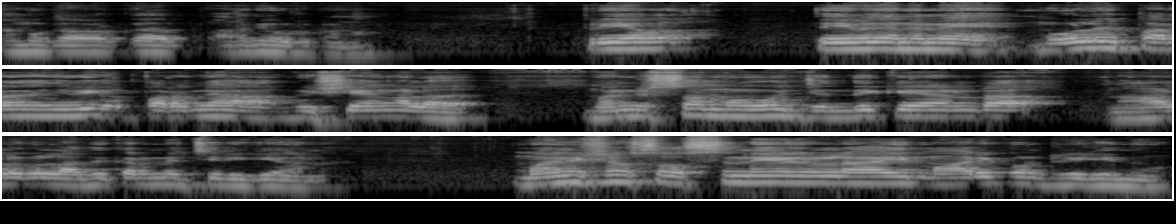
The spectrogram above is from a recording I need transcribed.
നമുക്ക് അവർക്ക് പറഞ്ഞു കൊടുക്കണം. പ്രിയ ദൈവജനമേ മുകളിൽ പറഞ്ഞ പറഞ്ഞ വിഷയങ്ങൾ മനുഷ്യ സമൂഹം ചിന്തിക്കേണ്ട നാളുകൾ അതിക്രമിച്ചിരിക്കുകയാണ്. മനുഷ്യ സ്വസ്നേഹികളായി മാറിക്കൊണ്ടിരിക്കുന്നു.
